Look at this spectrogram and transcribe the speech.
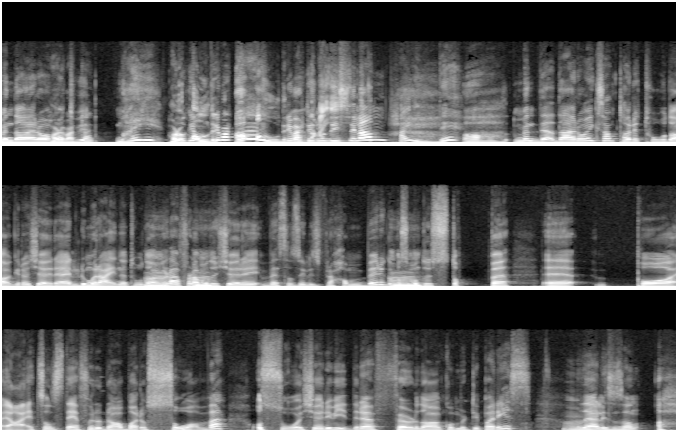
men der også Har du vært vi- der? Nei. Har du aldri vært der? Jeg har aldri vært i noe Disneyland. Heidi! Åh, men det, der òg, ikke sant. Tar det to dager å kjøre, eller du må regne to dager, da, for da må du kjøre mest sannsynligvis fra Hamburg, og så må du stoppe eh, på ja, et sånt sted for å da bare å sove, og så kjøre videre før du da kommer til Paris. Og det er liksom sånn ah,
